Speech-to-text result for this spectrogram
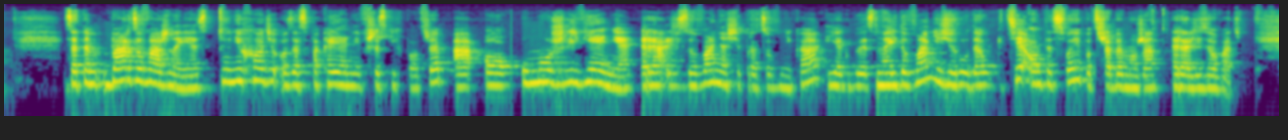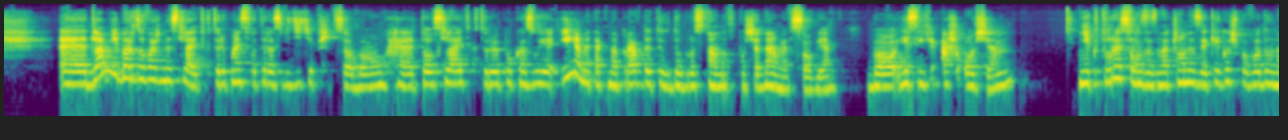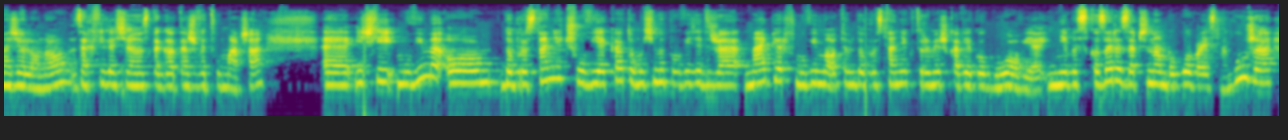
Zatem bardzo ważne jest, tu nie chodzi o zaspokajanie wszystkich potrzeb, a o umożliwienie realizowania się pracownika i jakby znajdowanie źródeł, gdzie on te swoje potrzeby może realizować. E, dla mnie bardzo ważny slajd, który Państwo teraz widzicie przed sobą, e, to slajd, który pokazuje, ile my tak naprawdę tych dobrostanów posiadamy w sobie, bo jest ich aż osiem. Niektóre są zaznaczone z jakiegoś powodu na zielono, za chwilę się z tego też wytłumaczę. E, jeśli mówimy o dobrostanie człowieka, to musimy powiedzieć, że najpierw mówimy o tym dobrostanie, który mieszka w jego głowie. I nie bez kozery zaczynam, bo głowa jest na górze,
